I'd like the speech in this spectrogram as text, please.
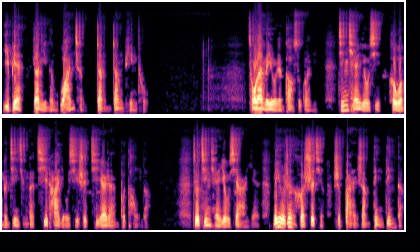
以便让你能完成整张拼图。从来没有人告诉过你，金钱游戏和我们进行的其他游戏是截然不同的。就金钱游戏而言，没有任何事情是板上钉钉的，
